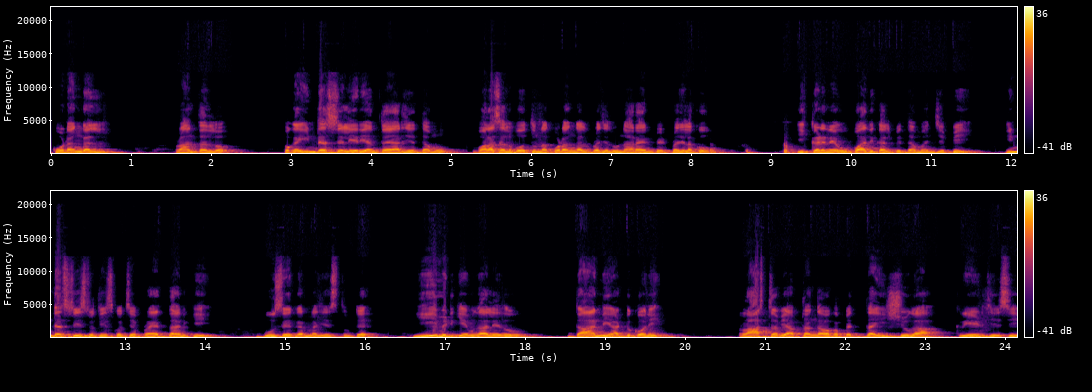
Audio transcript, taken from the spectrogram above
కొడంగల్ ప్రాంతంలో ఒక ఇండస్ట్రియల్ ఏరియాను తయారు చేద్దాము. వలసలు పోతున్న కొడంగల్ ప్రజలు నారాయణపేట ప్రజలకు ఇక్కడనే ఉపాధి కల్పిద్దామని చెప్పి ఇండస్ట్రీస్ను తీసుకొచ్చే ప్రయత్నానికి భూసేకరణ చేస్తుంటే ఏమిటికి ఏమి కాలేదు. దాన్ని అడ్డుకొని రాష్ట్ర వ్యాప్తంగా ఒక పెద్ద ఇష్యూగా క్రియేట్ చేసి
